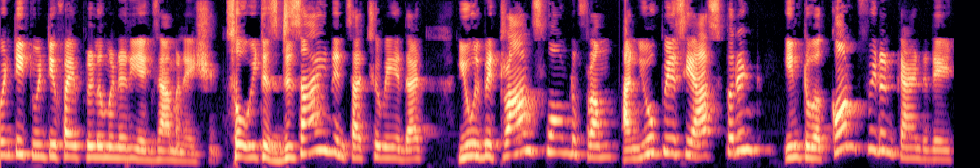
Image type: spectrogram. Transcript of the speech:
2025 preliminary examination. So it is designed in such a way that you will be transformed from an UPSC aspirant into a confident candidate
